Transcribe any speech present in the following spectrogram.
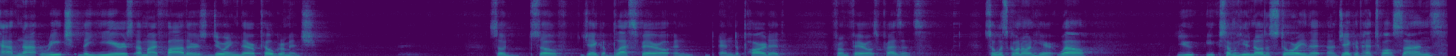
have not reached the years of my fathers during their pilgrimage. So, so Jacob blessed Pharaoh and, and departed. from Pharaoh's presence. So, what's going on here? Well, you, you some of you know the story that uh, Jacob had 12 sons,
